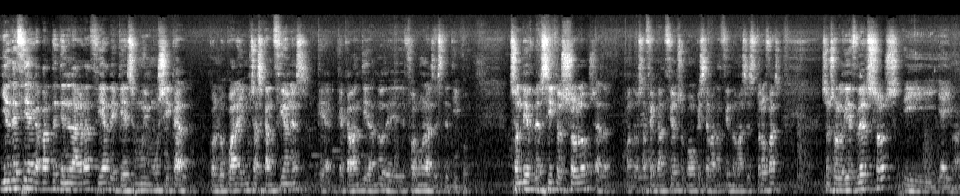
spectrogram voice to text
Y él decía que aparte tiene la gracia de que es muy musical, con lo cual hay muchas canciones que, que acaban tirando de, de fórmulas de este tipo. Son 10 versitos solo, o sea, cuando se hacen canciones supongo que se van haciendo más estrofas. Son solo 10 versos y, y ahí va.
